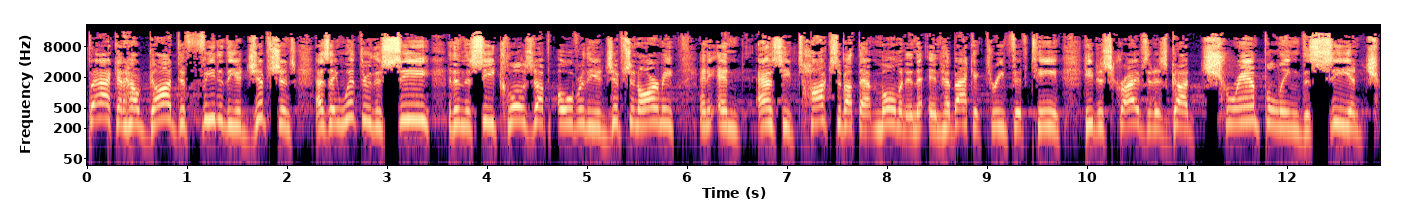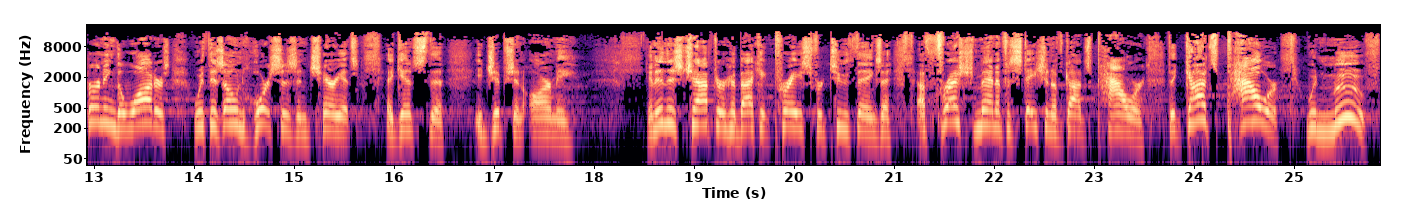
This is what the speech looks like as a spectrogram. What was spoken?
back at how God defeated the Egyptians as they went through the sea and then the sea closed up over the Egyptian army. And, and as he talks about that moment in, in Habakkuk 3.15, he describes it as God trampling the sea and churning the waters with his own horses and chariots against the Egyptian army. And in this chapter, Habakkuk prays for two things a, a, fresh manifestation of God's power, that God's power would move.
